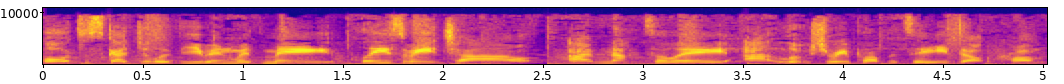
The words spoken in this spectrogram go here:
or to schedule a viewing with me, please reach out. I'm Natalie at luxuryproperty.com.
